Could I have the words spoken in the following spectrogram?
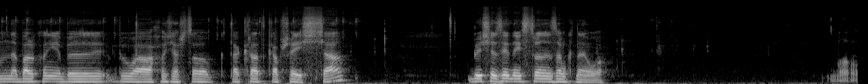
na balkonie by była chociaż to ta kratka przejścia, by się z jednej strony zamknęło. No,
